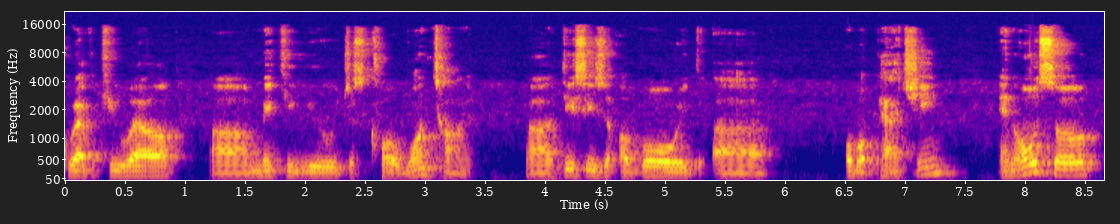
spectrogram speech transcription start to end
GraphQL uh, make you just call one time. Uh, this is avoid uh, overfetching, and also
